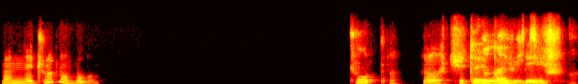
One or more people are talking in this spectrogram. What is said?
Мене не чутно було? Чутно. Розчитаю Вона відійшла.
